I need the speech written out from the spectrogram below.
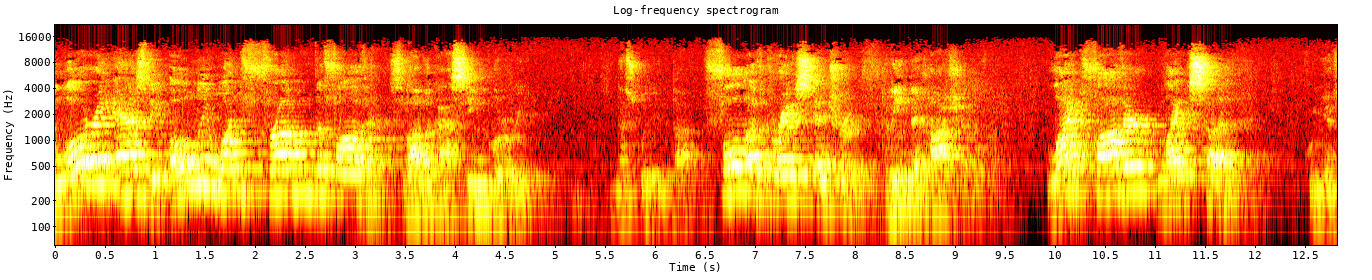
glory as the only one from the Father, slavă ca singurului născut din Tatăl, full of grace and truth. plin de har și adevăr. Like Father, like Son. Cum e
